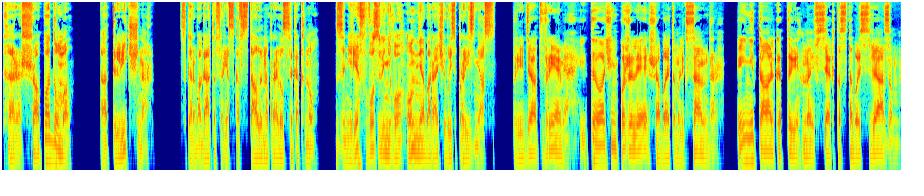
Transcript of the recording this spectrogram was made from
«Хорошо подумал». «Отлично». Скоробогатов резко встал и направился к окну. Замерев возле него, он, не оборачиваясь, произнес. «Придет время, и ты очень пожалеешь об этом, Александр. И не только ты, но и все, кто с тобой связан».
